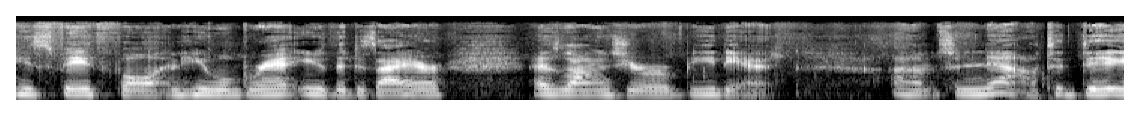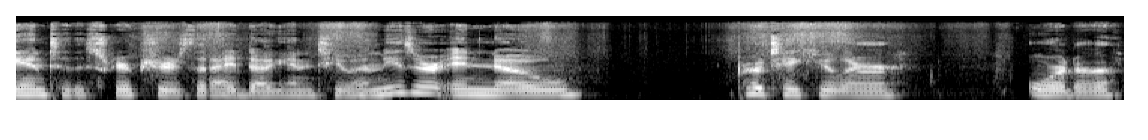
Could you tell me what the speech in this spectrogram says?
He's faithful and He will grant you the desire as long as you're obedient. Um, so, now to dig into the scriptures that I dug into, and these are in no particular order,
